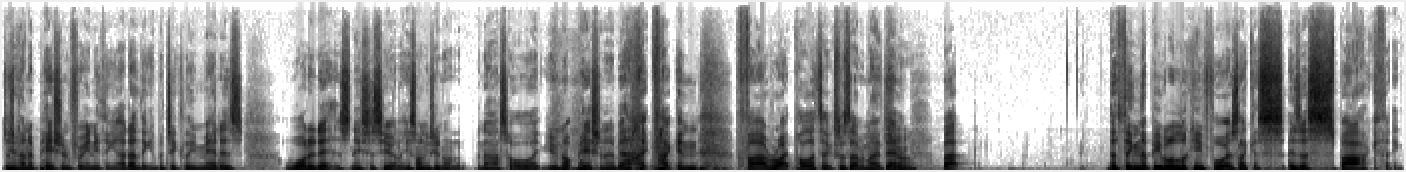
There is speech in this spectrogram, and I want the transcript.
Just Yeah. kind of passion for anything. I don't think it particularly matters what it is necessarily, as long as you're not an asshole, like you're not passionate about like fucking far right politics or something like that. Sure. But the thing that people are looking for is like a is a spark thing,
